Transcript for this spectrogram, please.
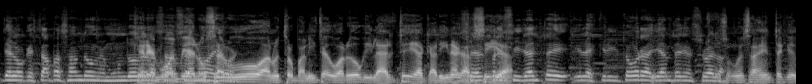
de lo que está pasando en el mundo de la Queremos enviar un saludo a nuestro panita Eduardo Guilarte y a Karina Es el García. presidente y la escritora allá en Venezuela. Son esa gente que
